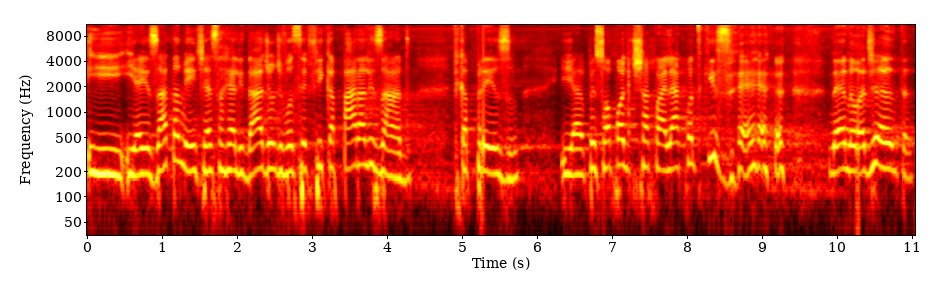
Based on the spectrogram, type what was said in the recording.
E, e, é exatamente essa realidade onde você fica paralisado, fica preso. E o pessoal pode te chacoalhar quanto quiser, né? não adianta.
